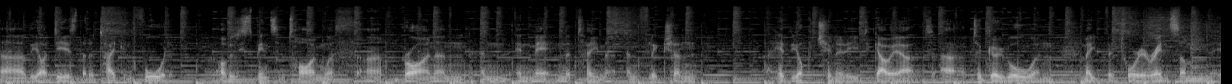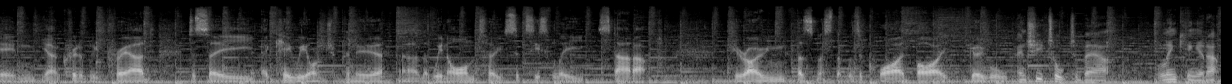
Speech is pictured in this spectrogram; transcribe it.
uh, the ideas that are taken forward. Obviously spent some time with uh, Brian and, and, and Matt and the team at Inflection had the opportunity to go out uh, to Google and meet Victoria Ransom and you know, incredibly proud to see a Kiwi entrepreneur uh, that went on to successfully start up her own business that was acquired by Google. And she talked about linking it up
